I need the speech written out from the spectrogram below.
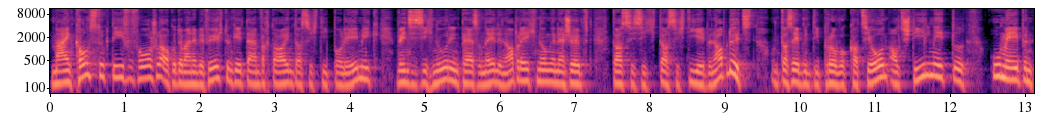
Mein konstruktiver Vorschlag oder meine Befürchtung geht einfach dahin, dass sich die Polemik, wenn sie sich nur in personellen Abrechnungen erschöpft, dass, sie sich, dass sich die eben abnützt und dass eben die Provokation als Stilmittel um eben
